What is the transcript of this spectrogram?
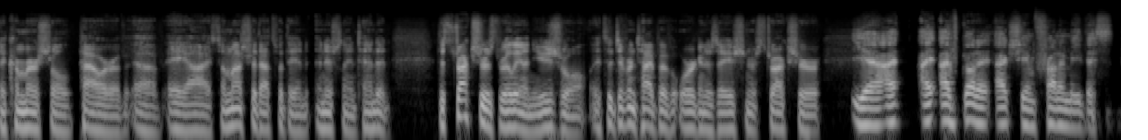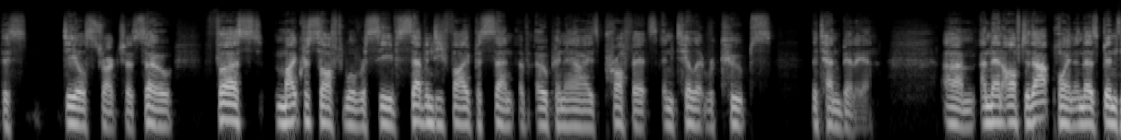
the commercial power of, of AI. So I'm not sure that's what they initially intended. The structure is really unusual. It's a different type of organization or structure. Yeah, I, I have got it actually in front of me. This this deal structure. So, first, Microsoft will receive 75% of OpenAI's profits until it recoups the 10 billion. Um, and then after that point, and there's been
